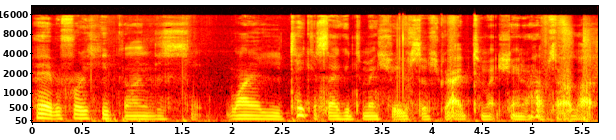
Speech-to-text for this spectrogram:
Hey, before you keep going, just wanted to take a second to make sure you subscribe to my channel. Helps out a lot.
